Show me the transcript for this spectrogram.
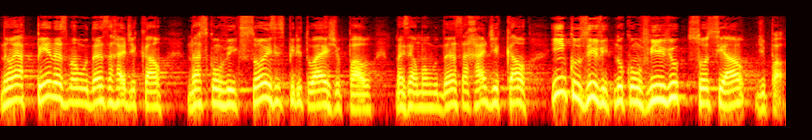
não é apenas uma mudança radical nas convicções espirituais de Paulo, mas é uma mudança radical, inclusive no convívio social de Paulo.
